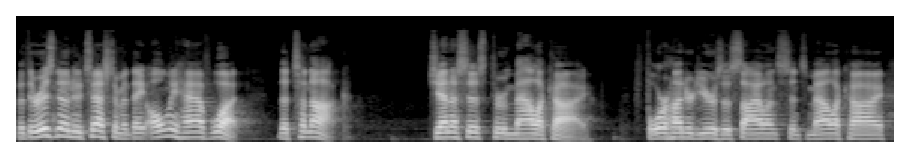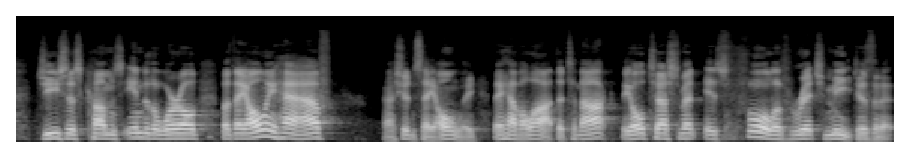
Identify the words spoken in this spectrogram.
But there is no New Testament. They only have what? The Tanakh, Genesis through Malachi. 400 years of silence since Malachi Jesus comes into the world, but they only have, I shouldn't say only, they have a lot. The Tanakh, the Old Testament, is full of rich meat, isn't it?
